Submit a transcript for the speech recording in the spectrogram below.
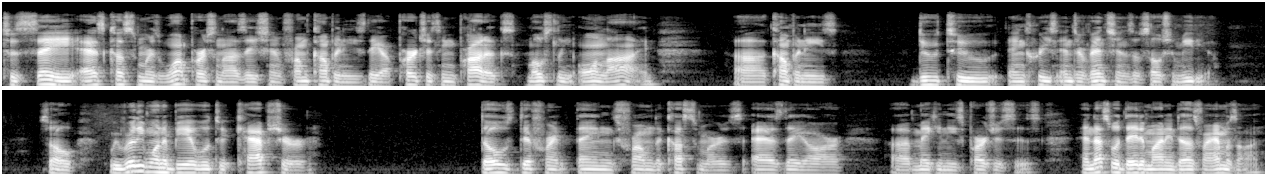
to say as customers want personalization from companies they are purchasing products mostly online uh, companies due to increased interventions of social media. So we really want to be able to capture those different things from the customers as they are uh, making these purchases. And that's what data mining does for amazon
